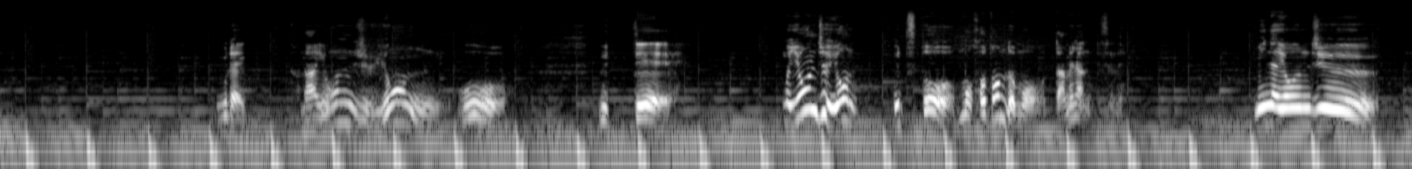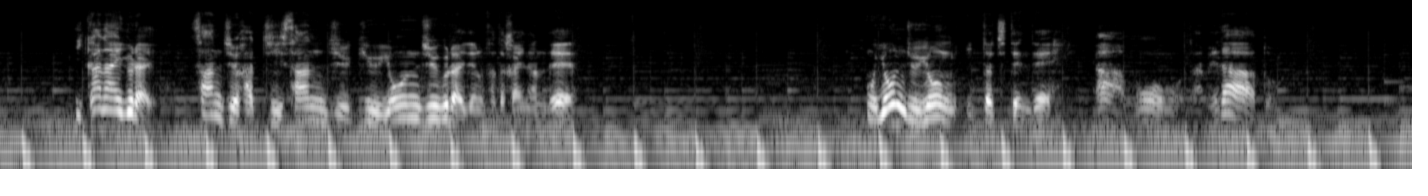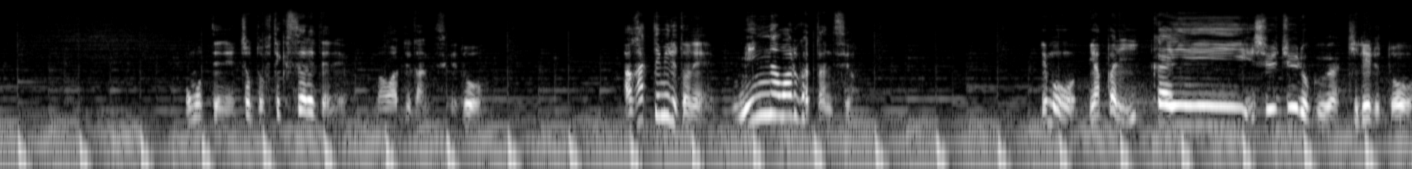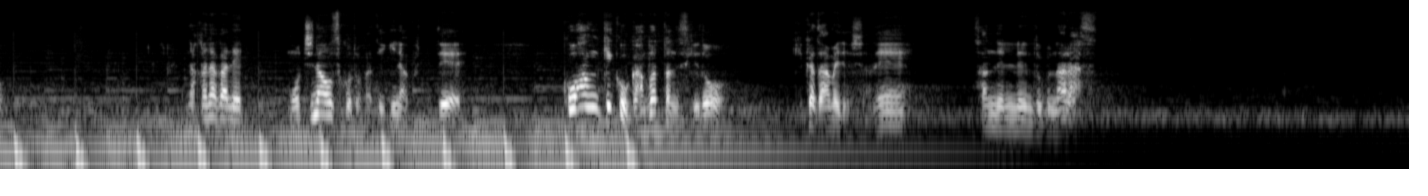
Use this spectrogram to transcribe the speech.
ぐらいかな44を打ってまあ、44打つともうほとんどもうダメなんですよねみんな40いかないぐらい383940ぐらいでの戦いなんでもう44行った時点でああもうダメだと。思ってねちょっとふてくされてね回ってたんですけど上がってみるとねみんな悪かったんですよ。でもやっぱり一回集中力が切れるとなかなかね持ち直すことができなくって後半結構頑張ったんですけど結果ダメでしたね3年連続ならず。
